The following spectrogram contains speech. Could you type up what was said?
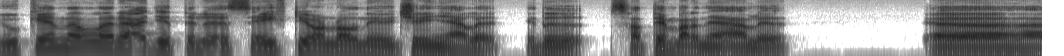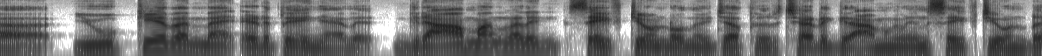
യു കെ എന്നുള്ള രാജ്യത്തിൽ സേഫ്റ്റി ഉണ്ടോ എന്ന് ചോദിച്ചു കഴിഞ്ഞാൽ ഇത് സത്യം പറഞ്ഞാൽ യു കെ തന്നെ എടുത്തു കഴിഞ്ഞാൽ ഗ്രാമങ്ങളിൽ സേഫ്റ്റി ഉണ്ടോ എന്ന് ചോദിച്ചാൽ തീർച്ചയായിട്ടും ഗ്രാമങ്ങളിൽ സേഫ്റ്റി ഉണ്ട്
